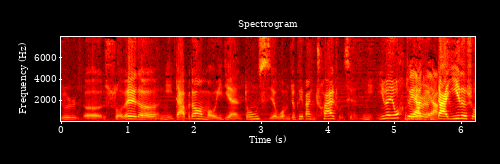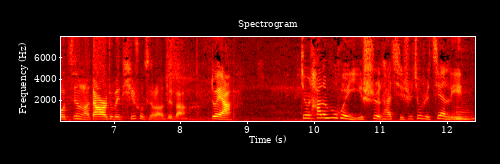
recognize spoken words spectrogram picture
就是呃所谓的你达不到某一点东西，我们就可以把你踹出去。你因为有很多人大一的时候进了，大二就被踢出去了，对吧？对啊，就是他的入会仪式，它其实就是建立嗯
